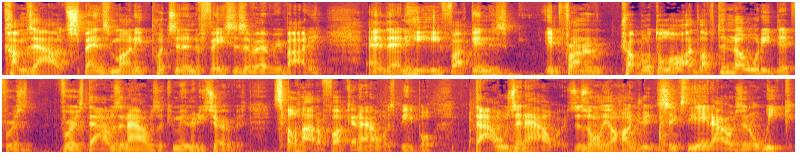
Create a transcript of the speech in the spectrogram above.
Comes out, spends money, puts it in the faces of everybody, and then he, he fucking is in front of trouble with the law. I'd love to know what he did for his for his thousand hours of community service. It's a lot of fucking hours, people. Thousand hours. There's only 168 hours in a week.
